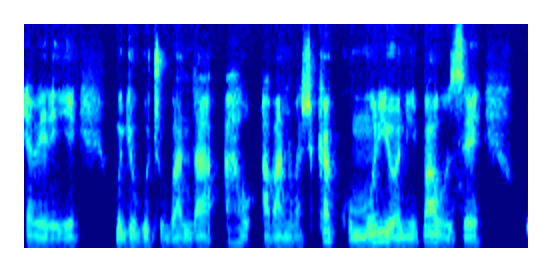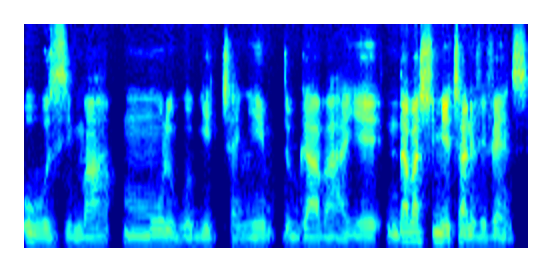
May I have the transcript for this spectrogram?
yabereye mu gihugu cy'u rwanda aho abantu bashika ku miliyoni babuze ubuzima muri ubwo bwicanyi bwabaye. Ndabashimiye cyane vivensi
